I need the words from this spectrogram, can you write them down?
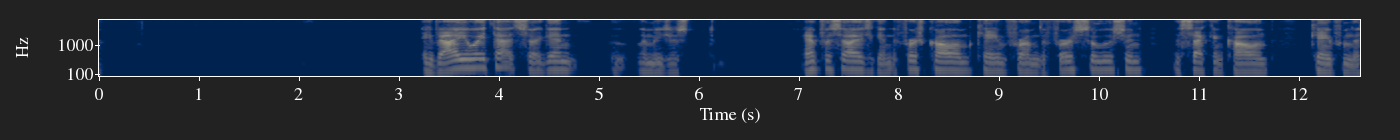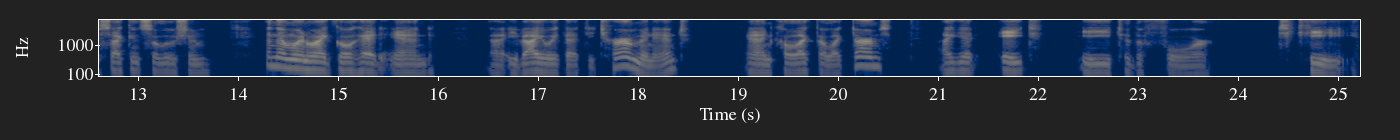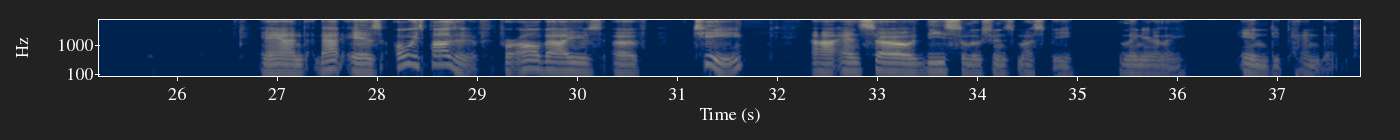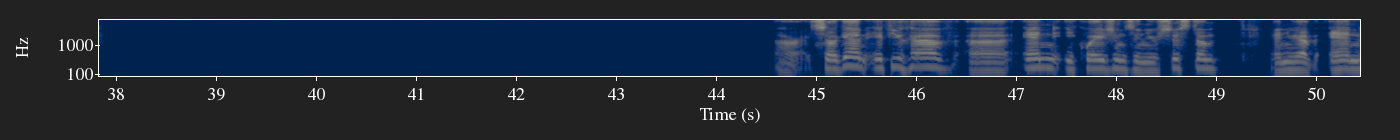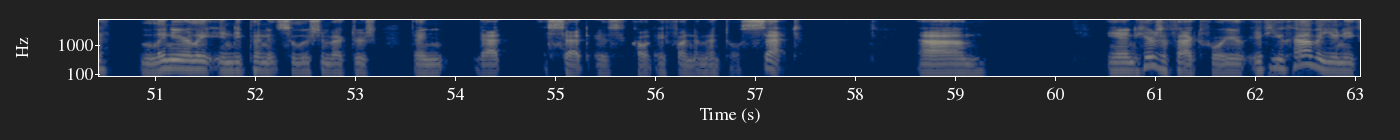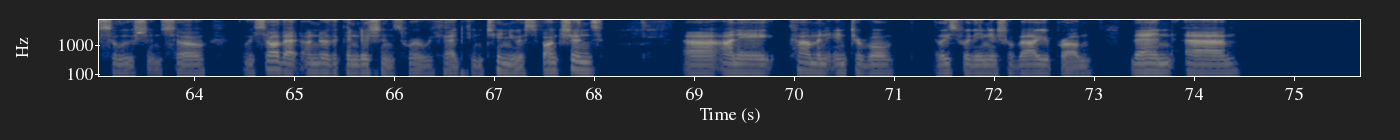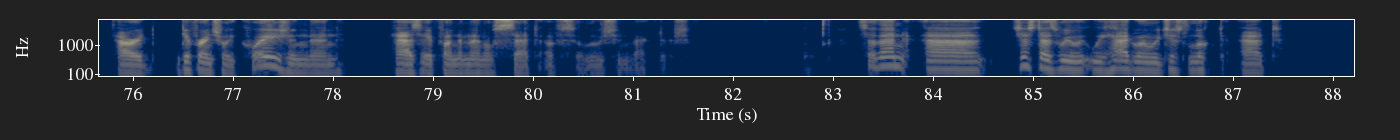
evaluate that. So again, let me just emphasize again, the first column came from the first solution, the second column came from the second solution. And then when I go ahead and uh, evaluate that determinant and collect the like terms, I get 8e to the 4t. And that is always positive for all values of t. Uh, and so these solutions must be linearly independent. All right, so again, if you have uh, n equations in your system and you have n linearly independent solution vectors, then that set is called a fundamental set. Um, and here's a fact for you. If you have a unique solution, so we saw that under the conditions where we had continuous functions uh, on a common interval, at least for the initial value problem, then um, our differential equation then has a fundamental set of solution vectors. So then, uh, just as we, we had when we just looked at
